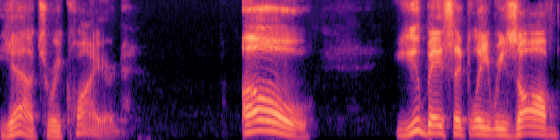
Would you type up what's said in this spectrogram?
Yeah, it's required. Oh, you basically resolved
